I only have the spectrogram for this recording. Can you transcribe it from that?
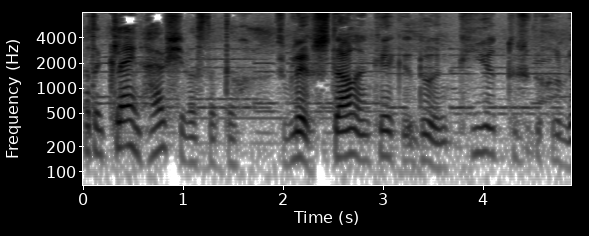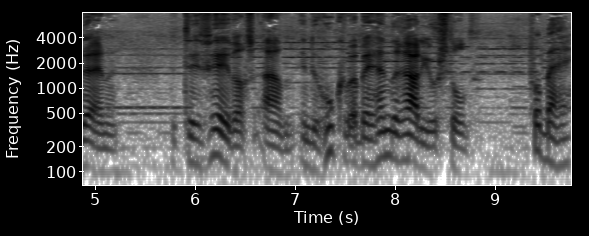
Wat een klein huisje was dat toch? Ze bleven staan en keken door een kier tussen de gordijnen. De tv was aan, in de hoek waar bij hen de radio stond. Voorbij.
